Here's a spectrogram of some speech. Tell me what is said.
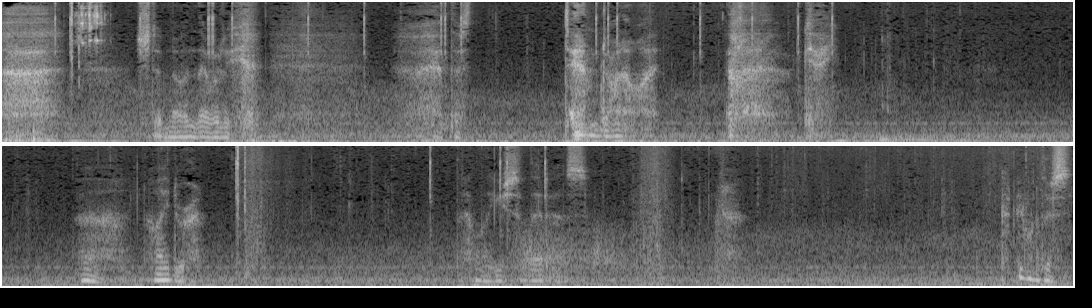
Should have known they would have this damn dynamite. Okay. Ah, Hydra. The hell are use of that is? Could be one of those.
